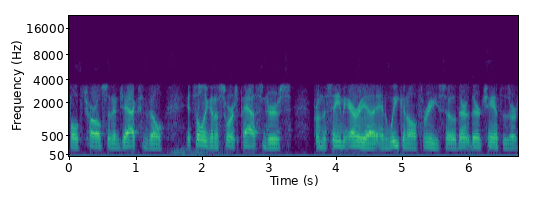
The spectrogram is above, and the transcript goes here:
both Charleston and Jacksonville, it's only going to source passengers from the same area and weaken all three. So their their chances are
